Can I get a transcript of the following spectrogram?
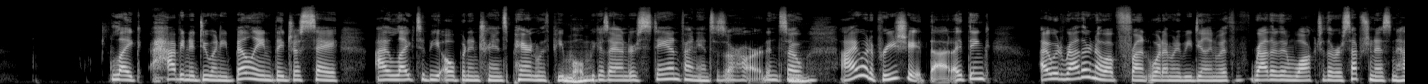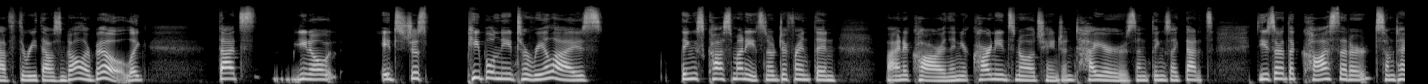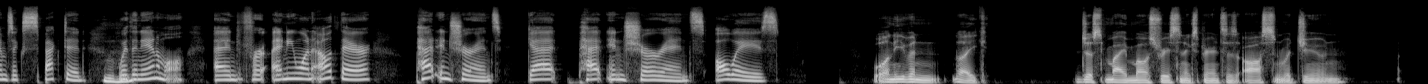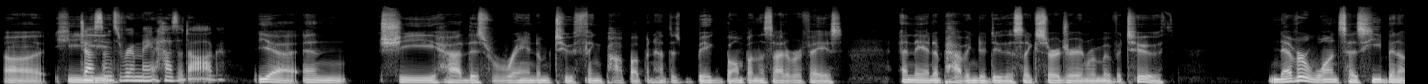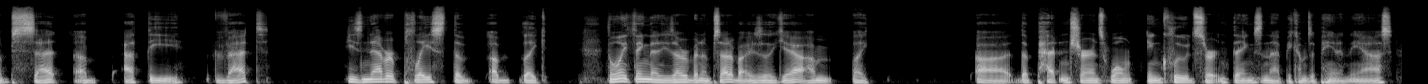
like having to do any billing. They just say, I like to be open and transparent with people mm-hmm. because I understand finances are hard. And so mm-hmm. I would appreciate that. I think I would rather know upfront what I'm going to be dealing with rather than walk to the receptionist and have $3,000 bill. Like that's, you know, it's just people need to realize things cost money. It's no different than buying a car and then your car needs an oil change and tires and things like that. It's these are the costs that are sometimes expected mm-hmm. with an animal. And for anyone out there, pet insurance, get pet insurance always. Well, and even like just my most recent experience is Austin with June. Uh, he Justin's roommate has a dog. Yeah, and she had this random tooth thing pop up and had this big bump on the side of her face. And they end up having to do this like surgery and remove a tooth. Never once has he been upset uh, at the vet. He's never placed the uh, like the only thing that he's ever been upset about is like, yeah, I'm like uh, the pet insurance won't include certain things and that becomes a pain in the ass.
